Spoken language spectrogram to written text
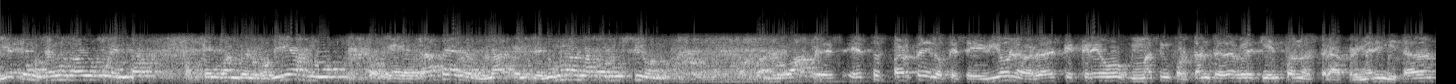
Y es que nos hemos dado cuenta cuando el gobierno eh, trata de regular el fenómeno de la corrupción, hace Pues esto es parte de lo que se vivió. La verdad es que creo más importante darle tiempo a nuestra primera invitada,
